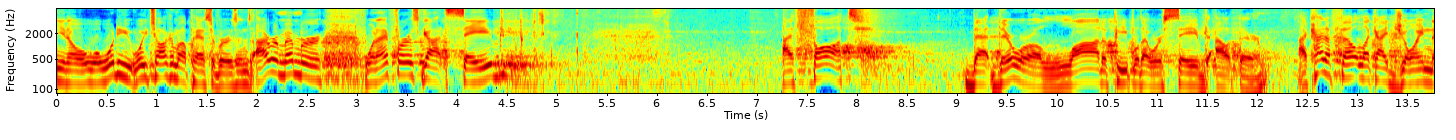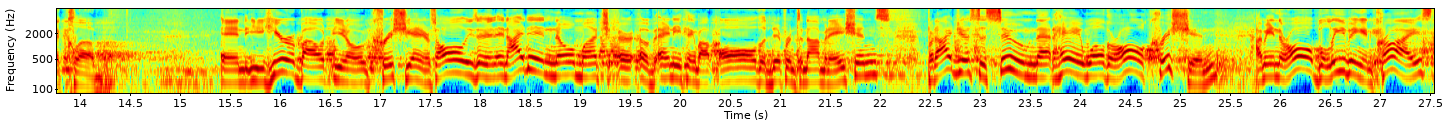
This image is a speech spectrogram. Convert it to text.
you know, well, what are you, what are you talking about, Pastor Berzins? I remember when I first got saved, I thought that there were a lot of people that were saved out there. I kind of felt like I joined the club. And you hear about, you know, Christianity. There's all these, and I didn't know much uh, of anything about all the different denominations, but I just assumed that, hey, well, they're all Christian. I mean, they're all believing in Christ,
